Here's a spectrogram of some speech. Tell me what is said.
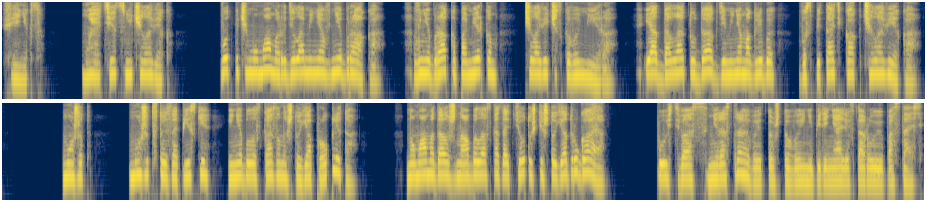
Феникс. Мой отец не человек. Вот почему мама родила меня вне брака вне брака по меркам человеческого мира и отдала туда, где меня могли бы воспитать как человека. Может, может, в той записке и не было сказано, что я проклята? Но мама должна была сказать тетушке, что я другая. Пусть вас не расстраивает то, что вы не переняли вторую ипостась.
